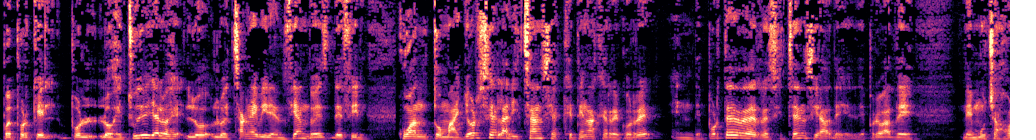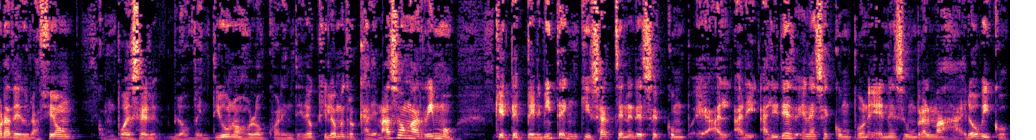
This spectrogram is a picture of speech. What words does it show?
Pues porque por los estudios ya lo, están evidenciando, es decir, cuanto mayor sea la distancia que tengas que recorrer en deportes de resistencia, de pruebas de, de muchas horas de duración, como puede ser los 21 o los 42 kilómetros, que además son a ritmo que te permiten quizás tener ese, al, ir en ese, en ese umbral más aeróbico,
